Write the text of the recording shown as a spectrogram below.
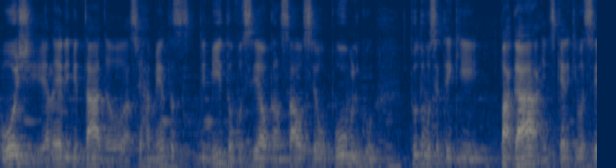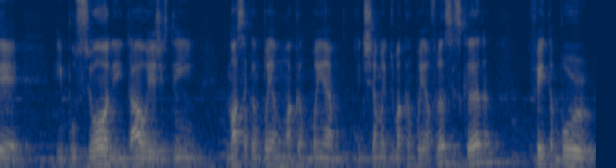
hoje ela é limitada, as ferramentas limitam você a alcançar o seu público, tudo você tem que pagar, eles querem que você impulsione e tal, e a gente tem nossa campanha, uma campanha, a gente chama de uma campanha franciscana, feita por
